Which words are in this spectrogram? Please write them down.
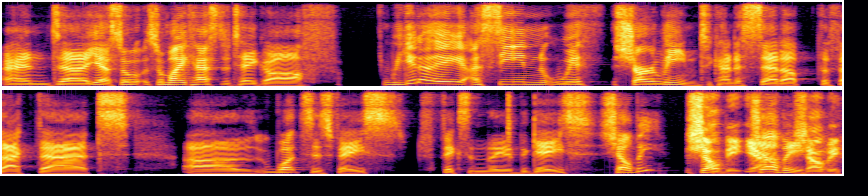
And uh, yeah, so so Mike has to take off. We get a, a scene with Charlene to kind of set up the fact that uh, what's his face fixing the the gate, Shelby. Shelby, yeah, Shelby. Shelby,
